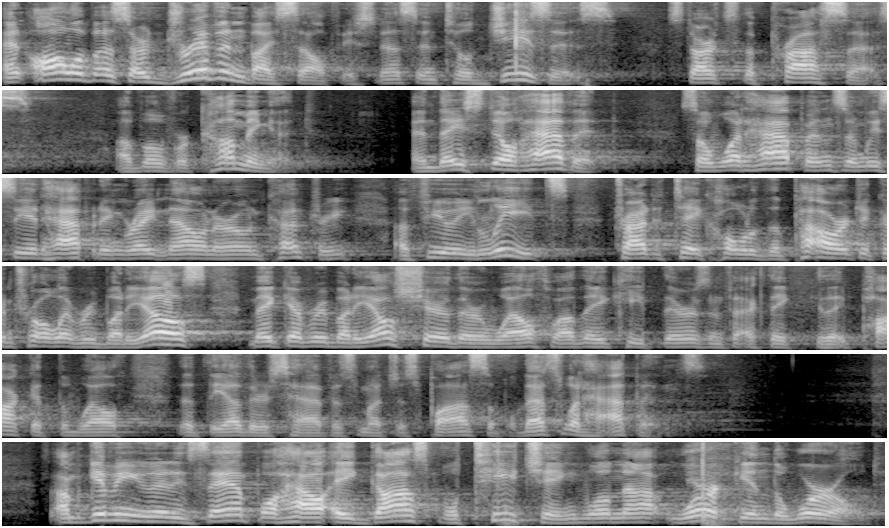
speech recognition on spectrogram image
And all of us are driven by selfishness until Jesus starts the process of overcoming it and they still have it. So, what happens, and we see it happening right now in our own country, a few elites try to take hold of the power to control everybody else, make everybody else share their wealth while they keep theirs. In fact, they, they pocket the wealth that the others have as much as possible. That's what happens. I'm giving you an example how a gospel teaching will not work in the world.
